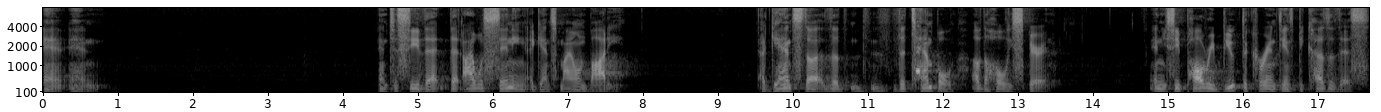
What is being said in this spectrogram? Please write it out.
and, and, and to see that, that I was sinning against my own body, against the, the, the temple of the Holy Spirit. And you see, Paul rebuked the Corinthians because of this.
